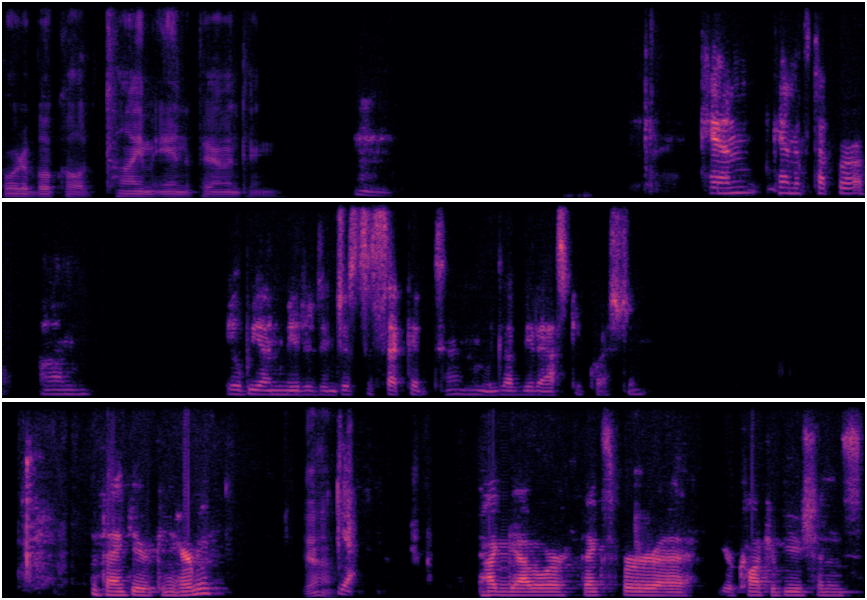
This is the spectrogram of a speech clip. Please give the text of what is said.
who wrote a book called Time in Parenting. Mm. Ken, Kenneth Tupper, um, you'll be unmuted in just a second and we'd love you to ask your question. Thank you. Can you hear me? Yeah. Yeah. Hi, Gabor. Thanks for uh, your contributions.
